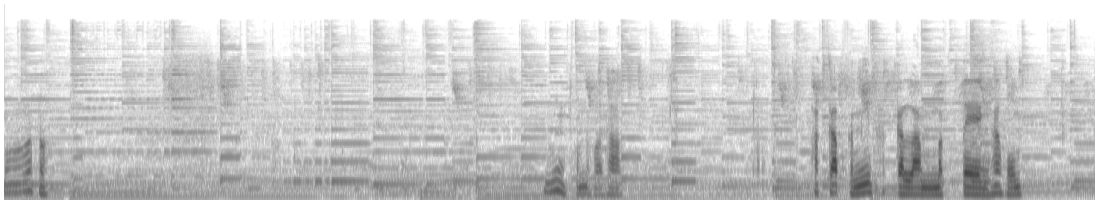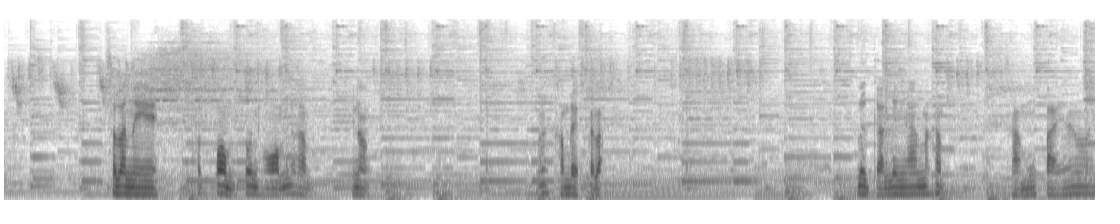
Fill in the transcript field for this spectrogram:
มอสเนาะอืมผมขอทานผักกับกับมีผักกะหล่ำหมักแตงครับผม สะระแหน่ผักป้อมต้นหอมนะครับพี่น้องคำแรกไปละเลิกการเลิกงานมาครับสามโมงไปน่นอน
